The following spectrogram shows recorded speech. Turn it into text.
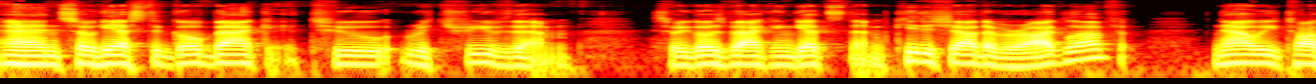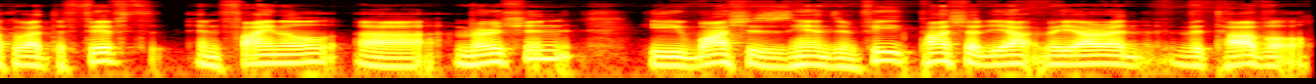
and so he has to go back to retrieve them. So he goes back and gets them. Kiddush Yadav Now we talk about the fifth and final uh, immersion. He washes his hands and feet. Pashad Yarad V'Tavel.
